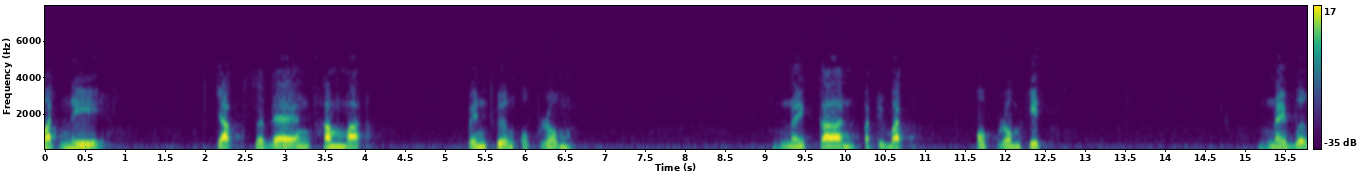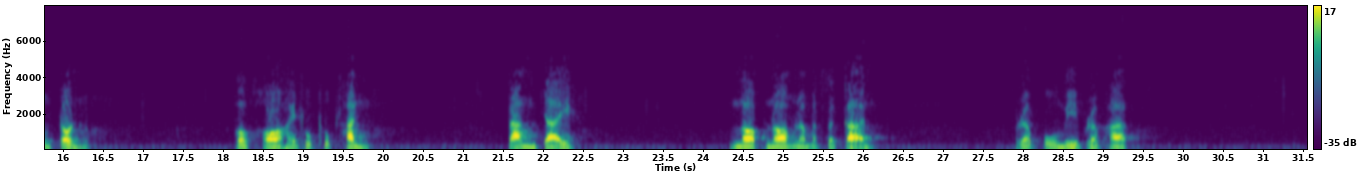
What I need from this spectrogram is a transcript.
บัดนี้จักแสดงธรรมะ เป็นเครื่องอบรม ในการปฏิบัติอบรมจิต ในเบื้องต้น ก็ขอให้ทุกทุกท่าน ตั้งใจ นอบน้อมนมัสการ พระภูมิพระภาค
